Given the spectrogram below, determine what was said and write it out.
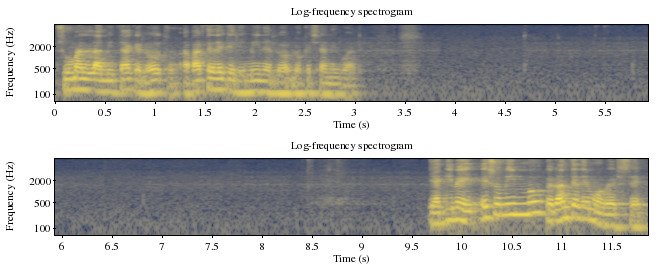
suman la mitad que los otros, aparte de que elimines lo, lo que sean iguales. Y aquí veis eso mismo, pero antes de moverse.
